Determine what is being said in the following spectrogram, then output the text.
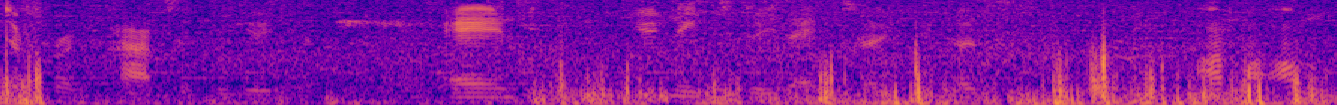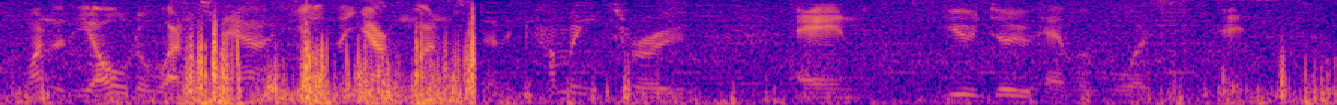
different parts of the union need older ones now, you're the young ones that are coming through and you do have a voice.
